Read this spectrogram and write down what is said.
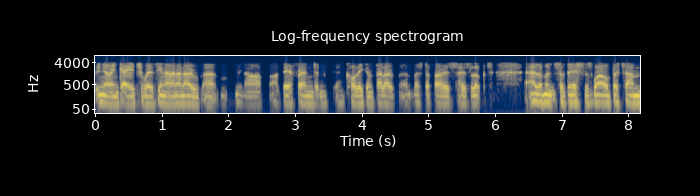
you know engaged with. You know, and I know uh, you know our, our, dear friend and, and, colleague and fellow uh, Mustafa has, has, looked elements of this as well. But um,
